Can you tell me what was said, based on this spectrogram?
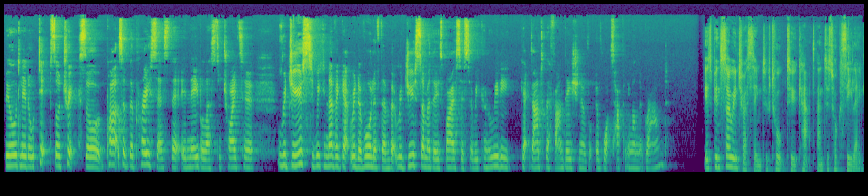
build little tips or tricks or parts of the process that enable us to try to reduce, we can never get rid of all of them, but reduce some of those biases so we can really get down to the foundation of, of what's happening on the ground. It's been so interesting to talk to Kat and to Tokozile.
